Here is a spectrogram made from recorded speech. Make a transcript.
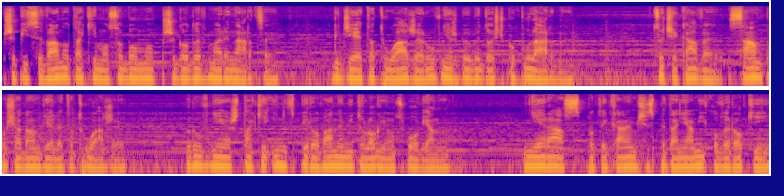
przypisywano takim osobom przygodę w marynarce, gdzie tatuaże również były dość popularne. Co ciekawe, sam posiadam wiele tatuaży, również takie inspirowane mitologią Słowian. Nieraz spotykałem się z pytaniami o wyroki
